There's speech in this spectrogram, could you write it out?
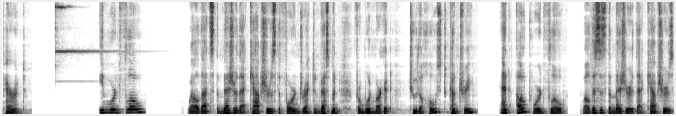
parent. Inward flow, well, that's the measure that captures the foreign direct investment from one market to the host country. And outward flow, well, this is the measure that captures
